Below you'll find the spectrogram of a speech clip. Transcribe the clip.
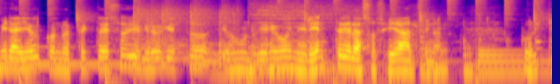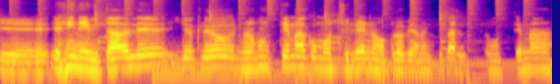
Mira, yo con respecto a eso, yo creo que esto es un riesgo inherente de la sociedad al final, porque es inevitable, yo creo, no es un tema como chileno propiamente tal, es un tema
